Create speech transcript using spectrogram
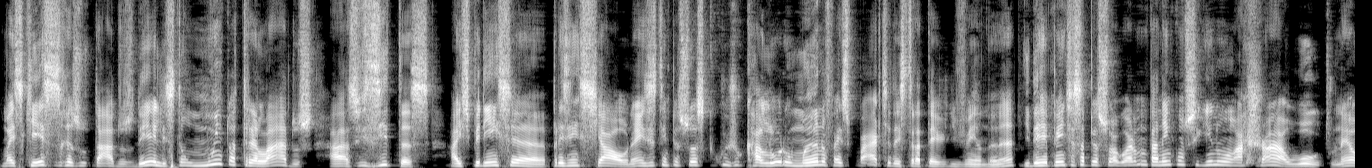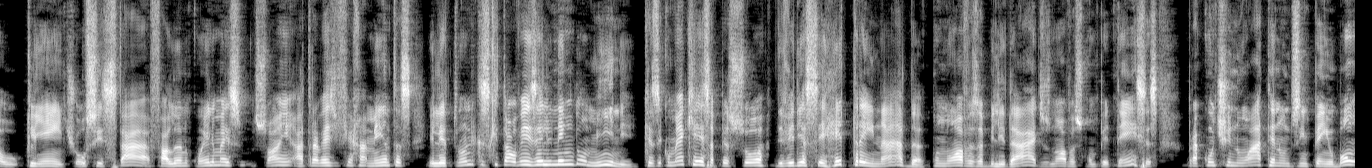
mas que esses resultados dele estão muito atrelados às visitas, à experiência presencial. Né? Existem pessoas cujo calor humano faz parte da estratégia de venda. Né? E de repente essa pessoa agora não está nem conseguindo achar o outro, né? o cliente, ou se está falando com ele, mas só em, através de ferramentas eletrônicas que talvez ele nem domine. Quer dizer, como é que essa pessoa deveria ser retreinada com novas habilidades, novas competências, para continuar tendo um desempenho bom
